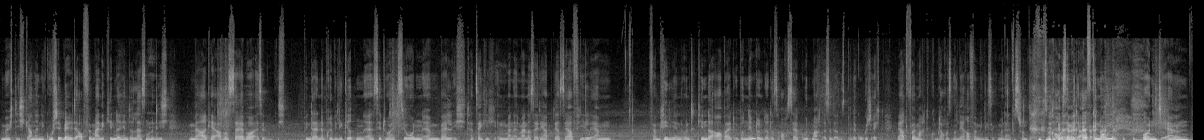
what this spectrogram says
möchte ich gerne eine gute Welt auch für meine Kinder hinterlassen. Mhm. Und ich merke aber selber, also ich bin da in einer privilegierten äh, Situation, ähm, weil ich tatsächlich in mein, an meiner Seite habe, der sehr viel ähm, Familien- und Kinderarbeit übernimmt und der das auch sehr gut macht, also der das pädagogisch echt wertvoll macht, kommt auch aus einer Lehrerfamilie, sagt man, der hat das schon zu Hause mit aufgenommen. Und ähm, ja.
